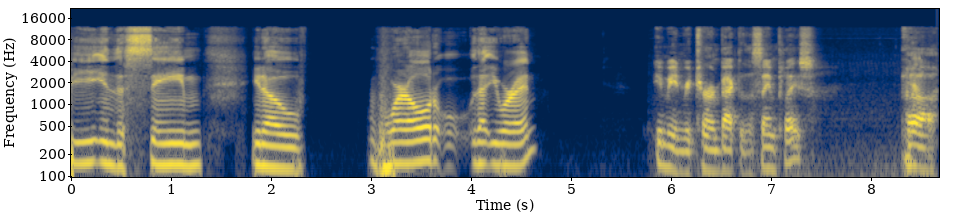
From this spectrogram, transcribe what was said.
be in the same, you know, world that you were in? You mean return back to the same place? Uh,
